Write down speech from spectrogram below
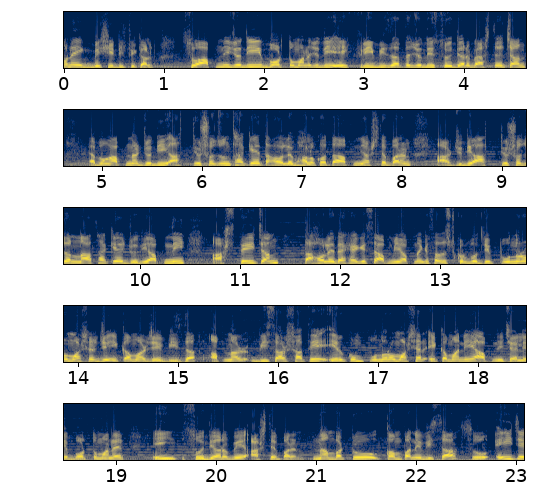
অনেক বেশি ডিফিকাল্ট সো আপনি যদি বর্তমানে যদি এই ফ্রি ভিসাতে যদি সৌদি আরবে আসতে চান এবং আপনার যদি আত্মীয় স্বজন থাকে, তাহলে ভালো কথা আপনি আসতে পারেন। আর যদি আত্মীয় স্বজন না থাকে, যদি আপনি আসতেই চান, তাহলে দেখা গেছে আমি আপনাকে সাজেস্ট করব যে পনেরো মাসের যে একামার যে ভিসা আপনার ভিসার সাথে এরকম পনেরো মাসের একামা নিয়ে আপনি চাইলে বর্তমানের এই সৌদি আরবে আসতে পারেন। Number two company visa so এই যে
